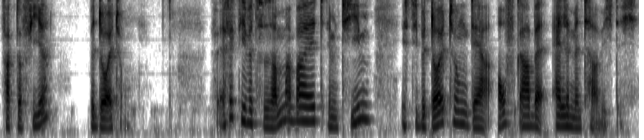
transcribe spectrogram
Faktor 4. Bedeutung. Für effektive Zusammenarbeit im Team ist die Bedeutung der Aufgabe elementar wichtig.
